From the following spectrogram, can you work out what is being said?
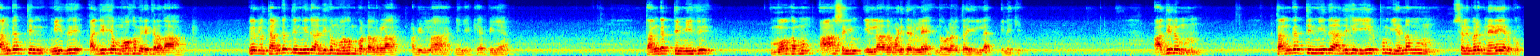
தங்கத்தின் மீது அதிக மோகம் இருக்கிறதா? இவர்கள் தங்கத்தின் மீது அதிக மோகம் கொண்டவர்களா? அப்படின்லாம் நீங்கள் கேட்பீங்க தங்கத்தின் மீது மோகமும் ஆசையும் இல்லாத மனிதர்களே இந்த உலகத்தில் இல்லை இன்னைக்கு. அதிலும் தங்கத்தின் மீது அதிக ஈர்ப்பும் எண்ணமும் சில பேருக்கு நிறைய இருக்கும்.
